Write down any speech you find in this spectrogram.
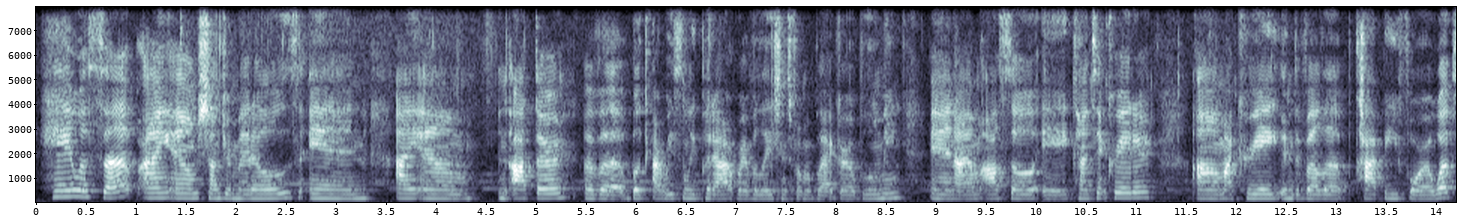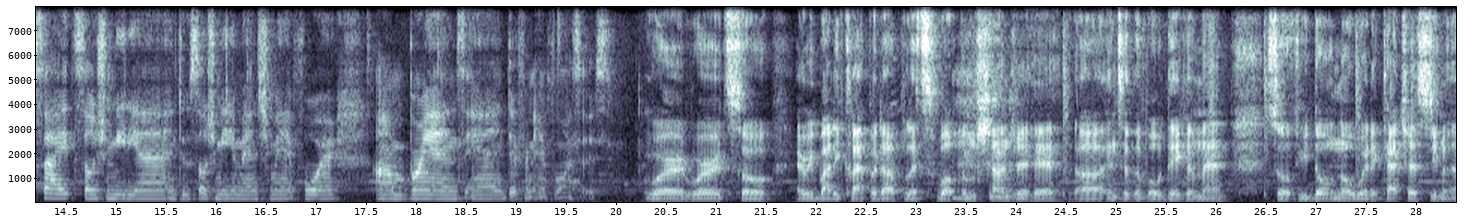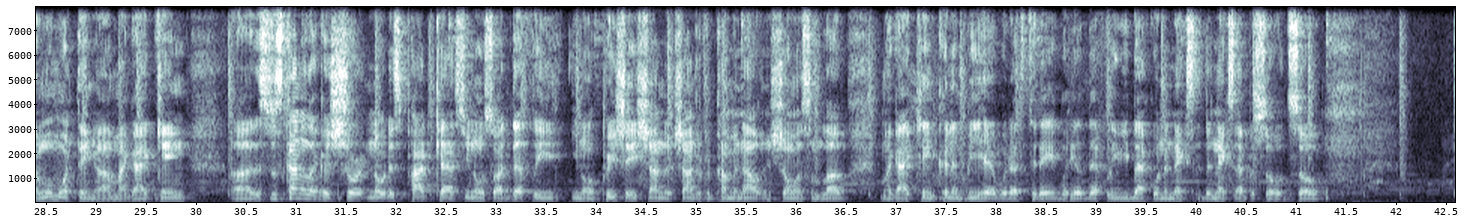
Hey, what's up? I am Chandra Meadows, and I am an author of a book I recently put out, Revelations from a Black Girl Blooming, and I am also a content creator. Um, I create and develop copy for a website, social media, and do social media management for um, brands and different influencers. Word, word. So everybody clap it up. Let's welcome Chandra here uh, into the bodega, man. So if you don't know where to catch us, you know, and one more thing, uh, my guy King. Uh, this was kind of like a short notice podcast, you know, so I definitely, you know, appreciate Chandra, Chandra for coming out and showing some love. My guy King couldn't be here with us today, but he'll definitely be back on the next the next episode. So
